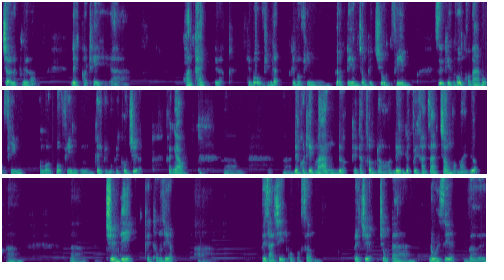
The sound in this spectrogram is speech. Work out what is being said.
trợ lực nữa để có thể uh, hoàn thành được cái bộ phim đất cái bộ phim đầu tiên trong cái chùm phim dự kiến gồm có ba bộ phim và mỗi bộ phim kể về một cái câu chuyện khác nhau. Uh, để có thể mang được cái tác phẩm đó đến được với khán giả trong và ngoài nước. Uh, uh, truyền đi cái thông điệp uh, về giá trị của cuộc sống về chuyện chúng ta đối diện với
